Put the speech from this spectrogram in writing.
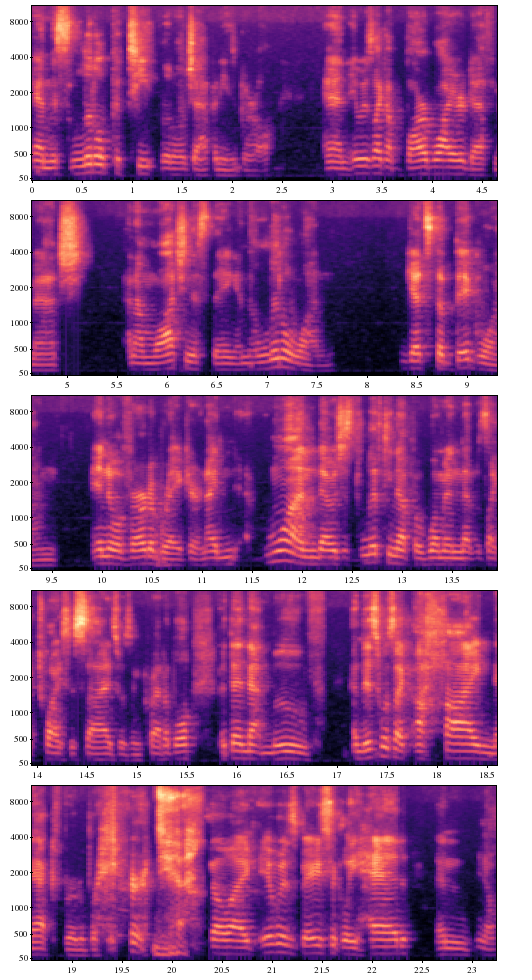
and this little petite little Japanese girl, and it was like a barbed wire death match. And I'm watching this thing, and the little one gets the big one into a vertebreaker. And I one that was just lifting up a woman that was like twice his size was incredible. But then that move, and this was like a high neck vertebreaker. Yeah. so like it was basically head and you know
